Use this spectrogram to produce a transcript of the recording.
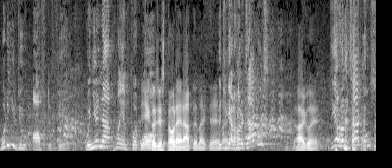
What do you do off the field? When you're not playing football, You ain't gonna just throw that out there like that. that like- you got 100 tackles? All right, go ahead. You got 100 tackles.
